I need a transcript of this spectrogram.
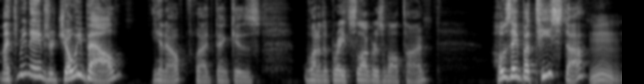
my three names are Joey Belle, you know, who I think is one of the great sluggers of all time. Jose Bautista, Mm.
